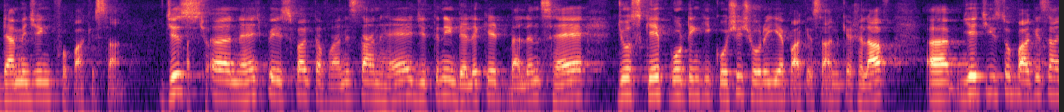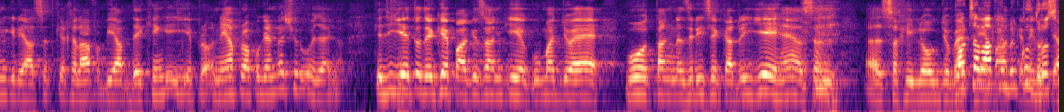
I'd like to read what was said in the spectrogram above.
damaging for Pakistan जिस अच्छा। नहज पे इस वक्त अफ़गानिस्तान है जितनी डेलिकेट बैलेंस है जो स्केप कोटिंग की कोशिश हो रही है पाकिस्तान के ख़िलाफ़ ये चीज़ तो पाकिस्तान की रियासत के ख़िलाफ़ अभी आप देखेंगे ये नया प्रोपोगंडा शुरू हो जाएगा कि जी ये तो देखिए पाकिस्तान की हुकूमत जो है वो तंग नज़री से कर रही ये हैं असल सखी लोग जो बैठे आपने बिल्कुल दुरुस्त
